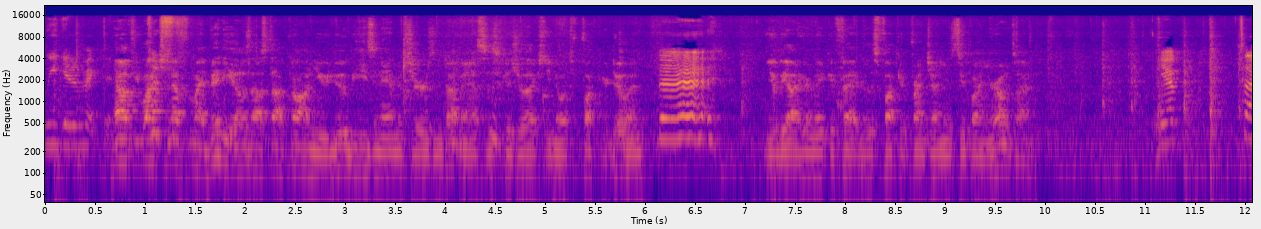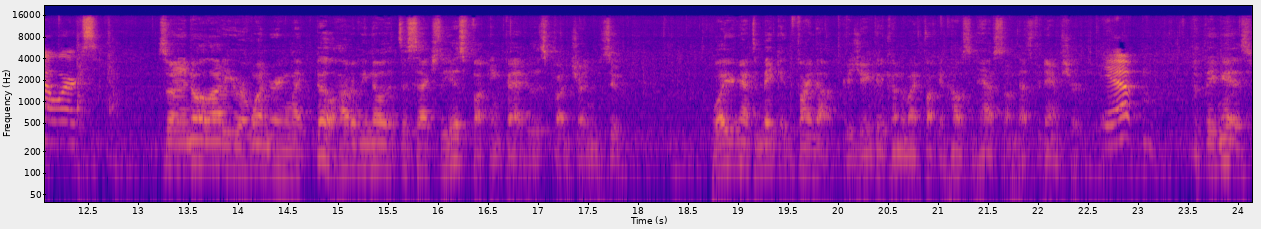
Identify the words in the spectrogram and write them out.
we get evicted. Now, if you watch enough of my videos, I'll stop calling you newbies and amateurs and dumbasses because you'll actually know what the fuck you're doing. You'll be out here making fabulous fucking French onion soup on your own time. yep. That's how it works. So I know a lot of you are wondering, like, Bill, how do we know that this actually is fucking fabulous French onion soup? Well, you're gonna have to make it and find out because you ain't gonna come to my fucking house and have some. That's for damn sure. Yep. The thing is,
